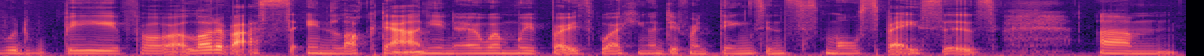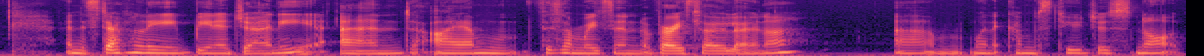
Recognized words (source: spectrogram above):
would be for a lot of us in lockdown, you know, when we're both working on different things in small spaces. Um, and it's definitely been a journey. And I am, for some reason, a very slow learner um, when it comes to just not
